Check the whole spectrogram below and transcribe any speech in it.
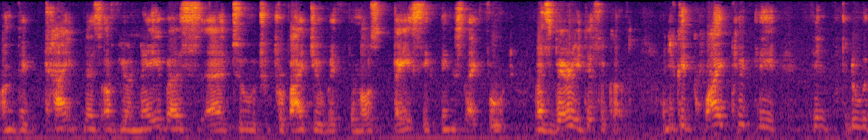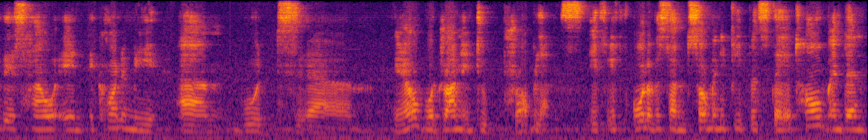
on the kindness of your neighbors uh, to, to provide you with the most basic things like food. That's very difficult. And you can quite quickly think through this how an economy um, would um, you know would run into problems if, if all of a sudden so many people stay at home and then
